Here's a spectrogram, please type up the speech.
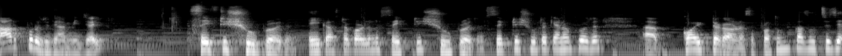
তারপরে যদি আমি যাই সেফটি শ্যু প্রয়োজন। এই কাজটা করার জন্য সেফটি শ্যু প্রয়োজন। সেফটি শ্যুটা কেন প্রয়োজন? কয়েকটা কারণ আছে। প্রথম কাজ হচ্ছে যে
